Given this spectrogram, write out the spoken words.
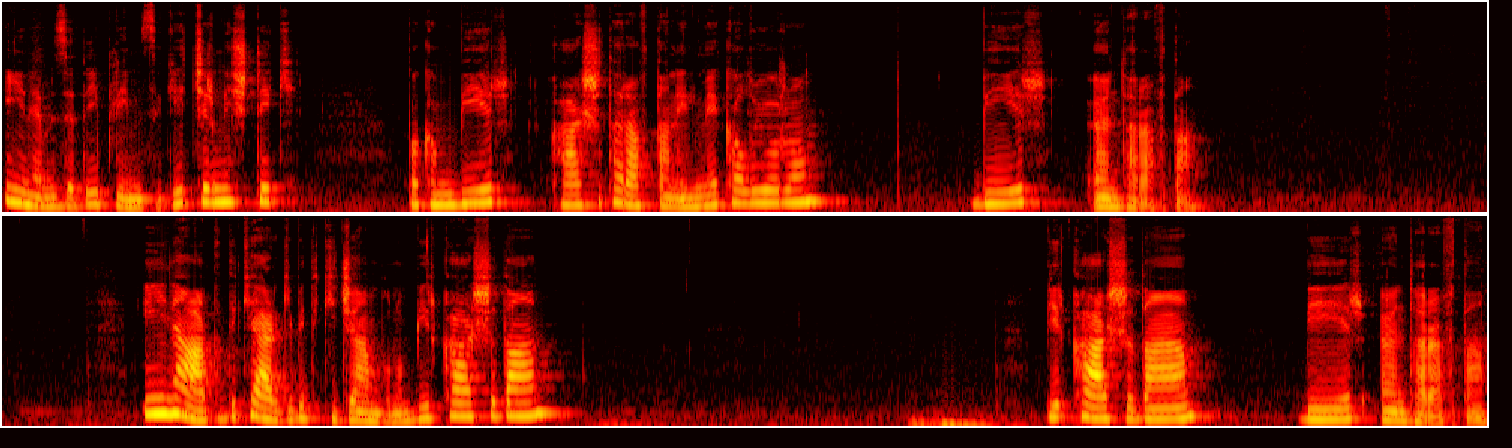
İğnemize de ipliğimizi geçirmiştik. Bakın bir karşı taraftan ilmek alıyorum. Bir ön taraftan. İğne ardı diker gibi dikeceğim bunu. Bir karşıdan bir karşıdan, bir ön taraftan.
